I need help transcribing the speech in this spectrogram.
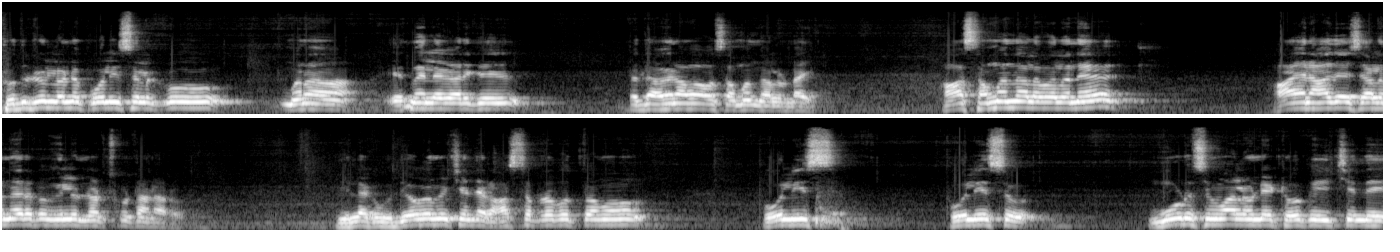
ప్రొద్దుటూరులోనే పోలీసులకు మన ఎమ్మెల్యే గారికి పెద్ద అవినాభావ సంబంధాలు ఉన్నాయి. ఆ సంబంధాల వల్లనే ఆయన ఆదేశాల మేరకు వీళ్ళు నడుచుకుంటున్నారు. వీళ్ళకి ఉద్యోగం ఇచ్చింది రాష్ట్ర ప్రభుత్వము. పోలీస్ పోలీసు మూడు సింహాలు ఉండే టోపీ ఇచ్చింది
